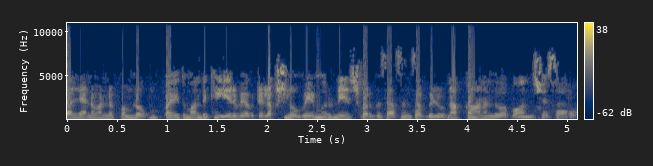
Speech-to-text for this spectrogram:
కళ్యాణ మండపంలో ముప్పై ఐదు మందికి ఇరవై ఒకటి లక్షలు వేమూరు నియోజకవర్గ శాసనసభ్యులు నక్కా ఆనందబాబు అందజేశారు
